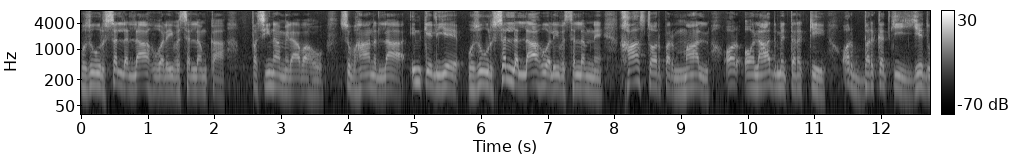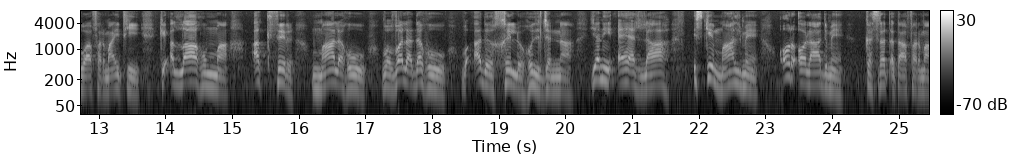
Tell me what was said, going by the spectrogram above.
हुजूर सल्लल्लाहु अलैहि वसल्लम का पसीना मिला हुआ हो। सुबहान अल्लाह इनके लिए हुजूर अलैहि वसल्लम ने ख़ास तौर पर माल और औलाद में तरक्की और बरकत की ये दुआ फरमाई थी कि अल्लाहुम्मा अक्सर मालहू व वलदहू व अदखिलहुल जन्ना। यानी ए अल्लाह, इसके माल में और औलाद में कसरत अता फ़रमा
